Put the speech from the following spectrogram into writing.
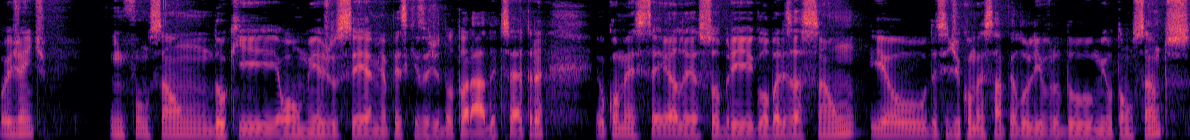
Oi, gente. Em função do que eu almejo ser a minha pesquisa de doutorado, etc., eu comecei a ler sobre globalização e eu decidi começar pelo livro do Milton Santos,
